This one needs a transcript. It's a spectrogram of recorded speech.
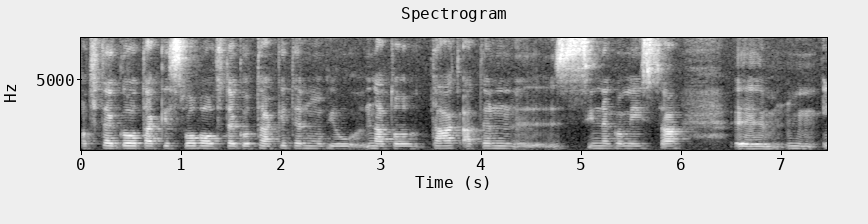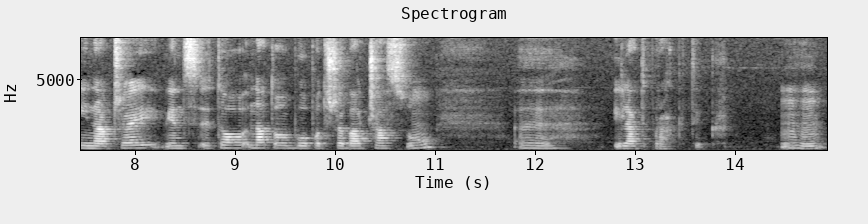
od tego takie słowa, od tego takie, ten mówił na to tak, a ten y, z innego miejsca inaczej, więc to, na to było potrzeba czasu. Y, i lat praktyk. Mhm.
